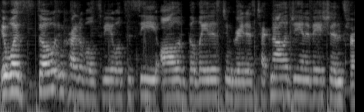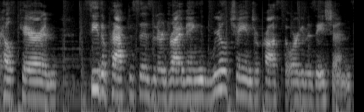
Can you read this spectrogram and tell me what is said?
It was so incredible to be able to see all of the latest and greatest technology innovations for healthcare and see the practices that are driving real change across the organizations.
